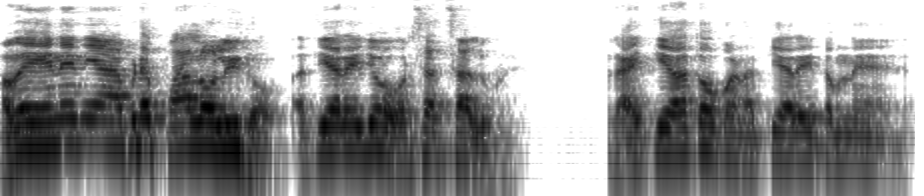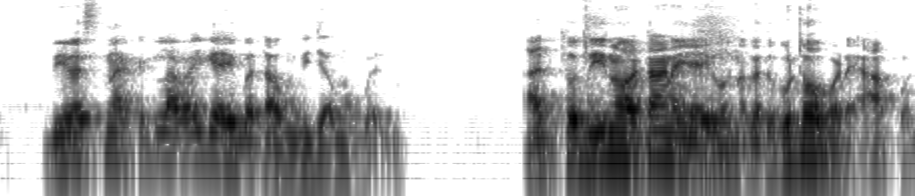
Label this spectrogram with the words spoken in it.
હવે એને ત્યાં આપણે પાલો લીધો. અત્યારે જો વરસાદ ચાલુ છે. રાતે હતો પણ અત્યારે તમને દિવસના કેટલા વાગ્યા એ બતાવું બીજા મોબાઈલમાં. આજ તો દીનો અટાણે આવ્યો, નકર તો ભૂઠો પડે આ પણ.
